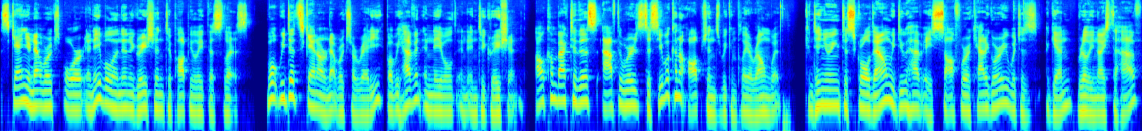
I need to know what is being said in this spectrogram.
Scan your networks or enable an integration to populate this list. Well, we did scan our networks already, but we haven't enabled an integration. I'll come back to this afterwards to see what kind of options we can play around with. Continuing to scroll down, we do have a software category, which is again, really nice to have.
